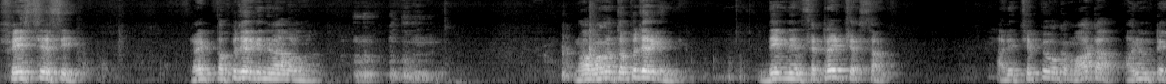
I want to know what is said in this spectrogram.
ఫేస్ చేసి రైట్ తప్పు జరిగింది నా వలన. నా వలన తప్పు జరిగింది. దీన్ని నేను సెటరేట్ చేస్తాను. అని చెప్పి ఒక మాట అని ఉంటే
